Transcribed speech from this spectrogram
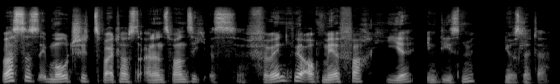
was das Emoji 2021 ist. Verwenden wir auch mehrfach hier in diesem Newsletter.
